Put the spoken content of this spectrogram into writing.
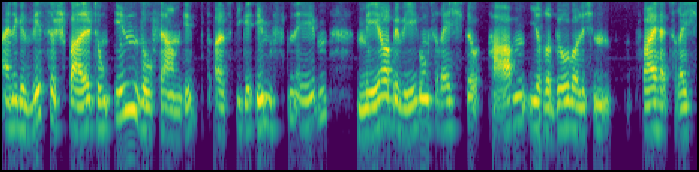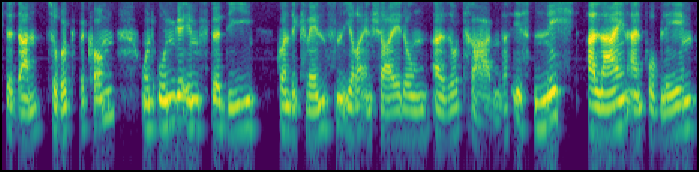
eine gewisse Spaltung insofern gibt, als die Geimpften eben mehr Bewegungsrechte haben, ihre bürgerlichen Freiheitsrechte dann zurückbekommen und ungeimpfte die Konsequenzen ihrer Entscheidung also tragen. Das ist nicht allein ein Problem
